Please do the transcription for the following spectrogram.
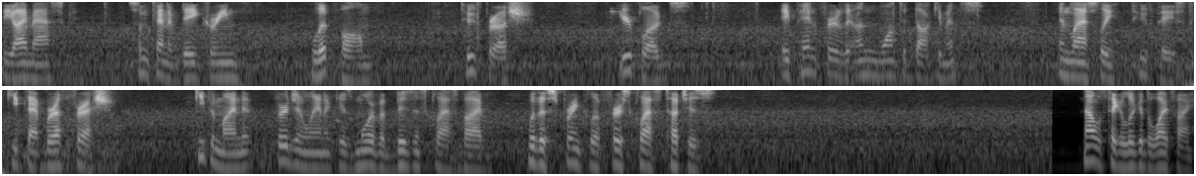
the eye mask, some kind of day cream, lip balm, toothbrush, earplugs, a pen for the unwanted documents, and lastly, toothpaste to keep that breath fresh. Keep in mind that Virgin Atlantic is more of a business class vibe, with a sprinkle of first class touches. Now let's take a look at the Wi Fi.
